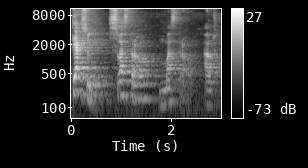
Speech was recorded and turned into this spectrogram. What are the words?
ત્યાં સુધી સ્વસ્થ રહો, મસ્ત રહો. આવજો.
